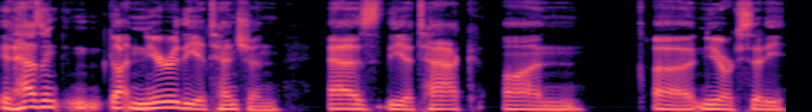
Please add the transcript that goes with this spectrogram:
it hasn't gotten near the attention as the attack on uh, New York City.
